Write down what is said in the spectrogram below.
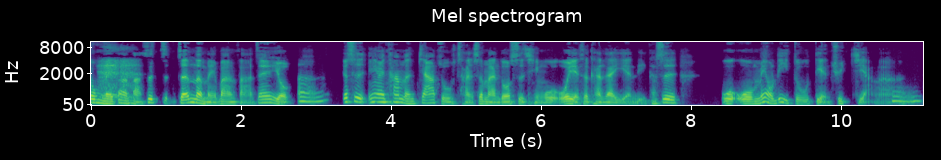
就没办法，是真真的没办法。真的有，嗯，就是因为他们家族产生蛮多事情，我我也是看在眼里。可是我我没有立足点去讲啊。嗯，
